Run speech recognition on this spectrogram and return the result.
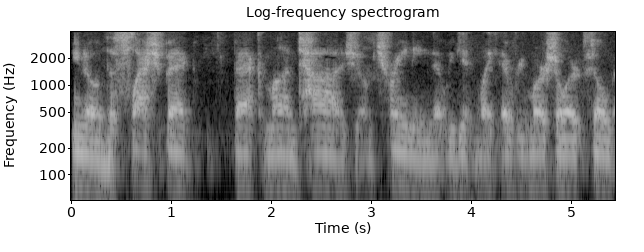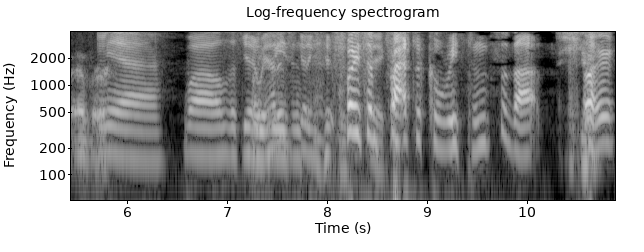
you know, the flashback back montage of training that we get in like every martial art film ever. yeah. Well, there's Yeah, we probably had reasons, getting hit probably some practical reasons for that. So,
